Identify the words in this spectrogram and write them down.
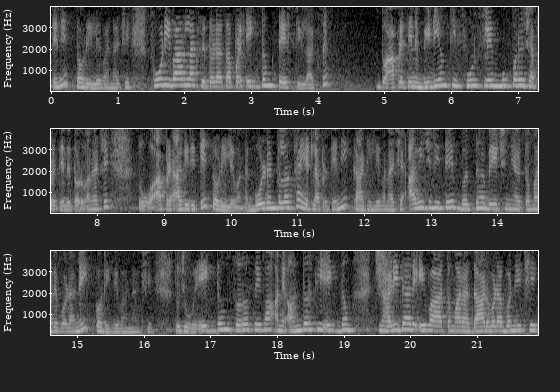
તેને તળી લેવાના છે. થોડી વાર લાગશે તળાતા પણ એકદમ ટેસ્ટી લાગશે. તો આપણે તેને મીડિયમથી ફૂલ ફ્લેમ ઉપર જ આપણે તેને તળવાના છે. તો આપણે આવી રીતે તળી લેવાના. ગોલ્ડન કલર થાય એટલે આપણે તેને કાઢી લેવાના છે. આવી જ રીતે બધા બેચને તમારે વડાને કરી લેવાના છે. તો જુઓ, એકદમ સરસ એવા અને અંદરથી એકદમ જાળીદાર એવા તમારા દાળ વડા બને છે.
